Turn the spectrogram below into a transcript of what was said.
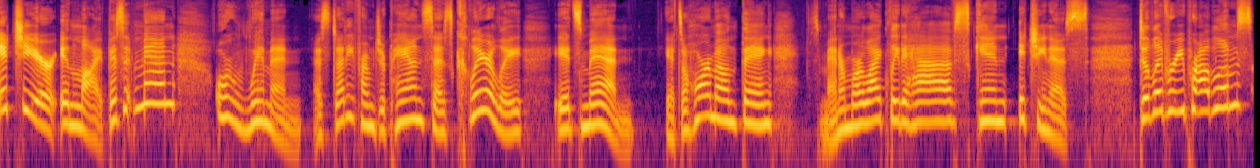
itchier in life? Is it men or women? A study from Japan says clearly it's men. It's a hormone thing, Men are more likely to have skin itchiness. Delivery problems?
